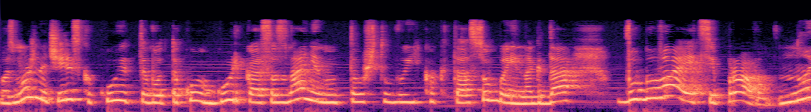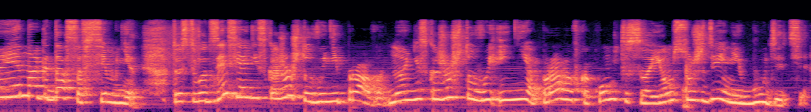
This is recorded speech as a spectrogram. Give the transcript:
возможно, через какое-то вот такое горькое осознание, ну, то, что вы как-то особо иногда вы бываете правым, но иногда совсем нет. То есть вот здесь я не скажу, что вы не правы, но и не скажу, что вы и не правы в каком-то своем суждении будете.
